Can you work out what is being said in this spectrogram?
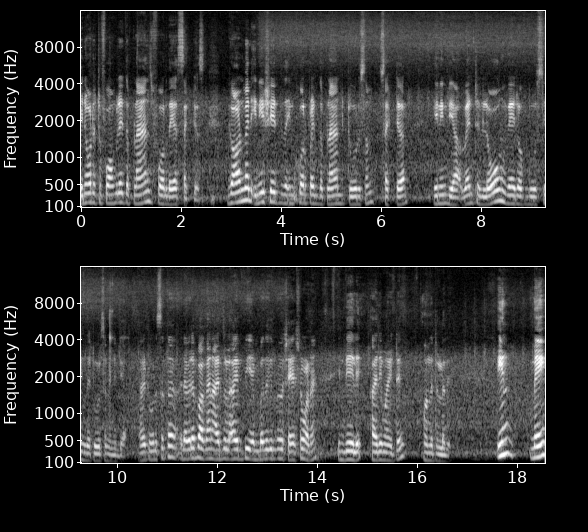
in order to formulate the plans for their sectors. Government initiated the incorporate the planned tourism sector in India went a long way of boosting the tourism in India. അത് ടൂറിസത്തെ ഡെവലപ്പ് ആക്കാൻ ആയിരത്തി തൊള്ളായിരത്തി എൺപതിന് ശേഷമാണ് ഇന്ത്യയിൽ കാര്യമായിട്ട് വന്നിട്ടുള്ളത് in May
